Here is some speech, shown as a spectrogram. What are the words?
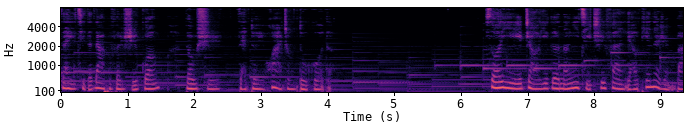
在一起的大部分时光。”都是在对话中度过的，所以找一个能一起吃饭聊天的人吧，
